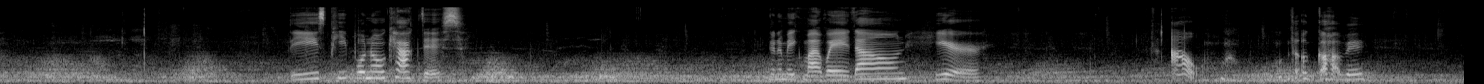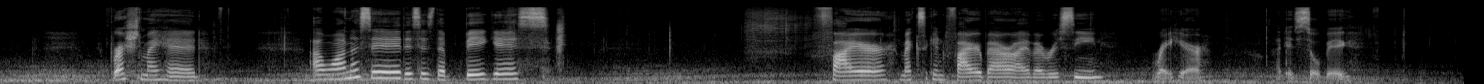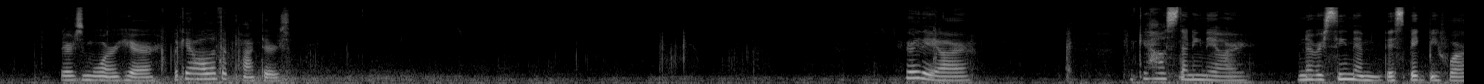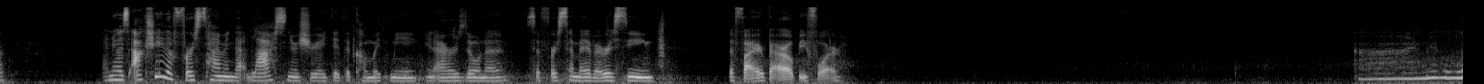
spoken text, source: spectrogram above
These people know cactus. I'm gonna make my way down here. Ow! the agave. Brushed my head. I wanna say this is the biggest fire, Mexican fire barrel I've ever seen right here. That is so big. There's more here. Look at all of the planters. Here they are. Look at how stunning they are. I've never seen them this big before. And it was actually the first time in that last nursery I did to Come With Me in Arizona. It's the first time I've ever seen the fire barrel before. I'm in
